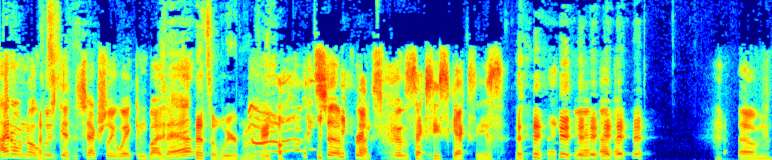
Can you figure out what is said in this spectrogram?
I don't know That's- who's getting sexually awakened by that. That's a weird movie. That's uh, pretty smooth. Sexy Skeksis. Yeah. Um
